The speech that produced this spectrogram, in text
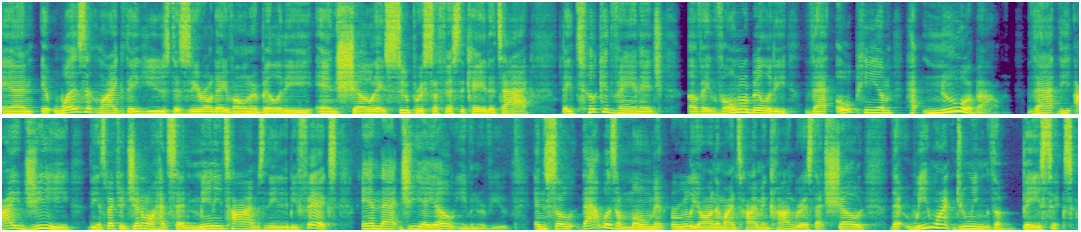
And it wasn't like they used a zero day vulnerability and showed a super sophisticated attack. They took advantage of a vulnerability that OPM knew about that the IG, the inspector general, had said many times needed to be fixed, and that GAO even reviewed. And so that was a moment early on in my time in Congress that showed that we weren't doing the basics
